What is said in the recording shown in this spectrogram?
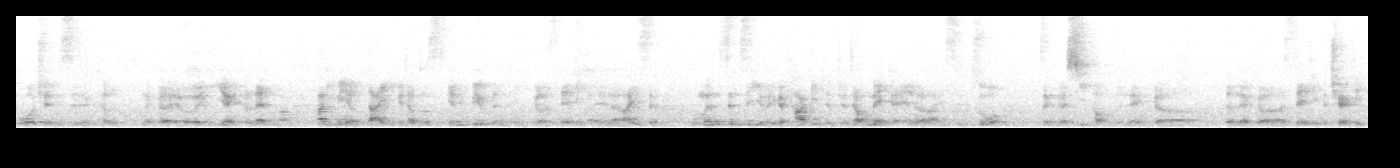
托圈是可那个 LEN c l a n 嘛，它里面有带一个叫做 Scan Build 的一个 Static Analyzer，我们甚至有一个 Target 就叫 Make Analyzer 做整个系统的那个的那个 Static Checking。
